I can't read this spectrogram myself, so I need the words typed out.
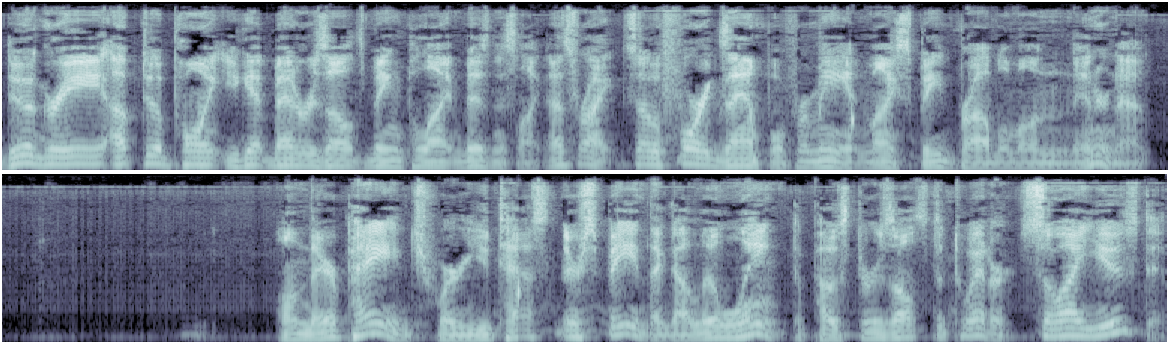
Do agree up to a point you get better results being polite and businesslike. That's right. So for example, for me and my speed problem on the internet, on their page where you test their speed, they got a little link to post the results to Twitter. So I used it.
